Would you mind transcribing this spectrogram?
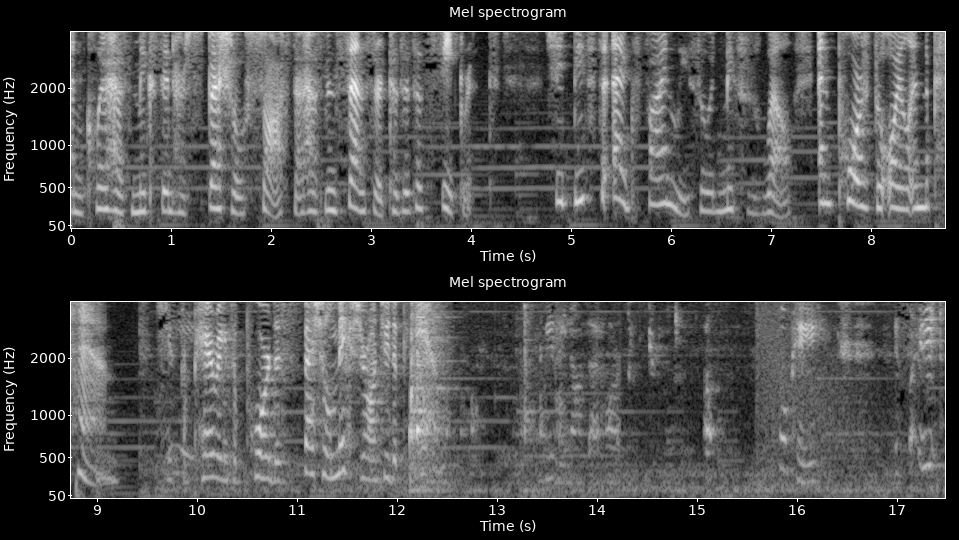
and Claire has mixed in her special sauce that has been censored because it's a secret. She beats the egg finely so it mixes well and pours the oil in the pan. She's preparing to pour this special mixture onto the pan. It's really not that hard. Oh, it's okay. It's like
